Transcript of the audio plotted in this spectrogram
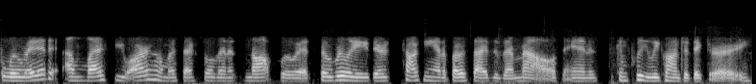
fluid. Unless you are homosexual, then it's not fluid. So really, they're talking out of both sides of their mouth, and it's completely contradictory.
